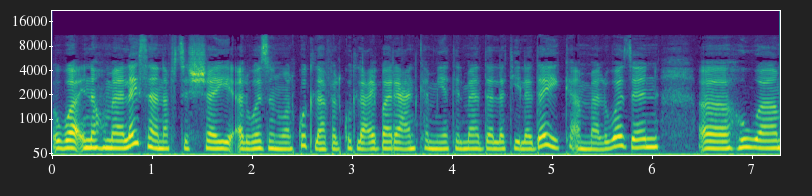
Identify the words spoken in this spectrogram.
وإنهما ليس نفس الشيء الوزن والكتلة. فالكتلة عبارة عن كمية المادة التي لديك أما الوزن آه، هو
